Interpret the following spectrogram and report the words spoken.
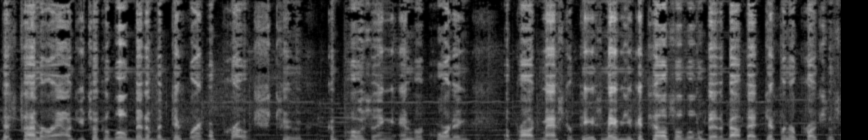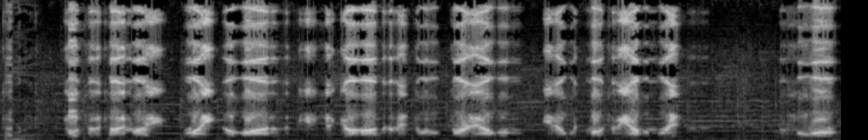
this time around, you took a little bit of a different approach to composing and recording a prog masterpiece. Maybe you could tell us a little bit about that different approach this time around. Most of the time, I write a lot of the music. I'll come into it for an album, you know, with most of the album written before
